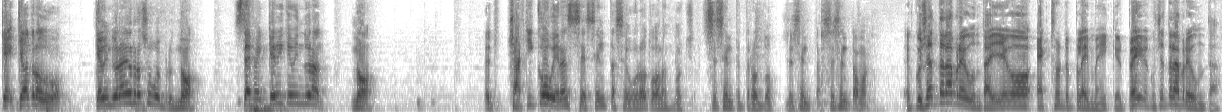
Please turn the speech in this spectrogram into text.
¿Qué, qué otro dúo? ¿Kevin Durant y Russell Westbrook? No. ¿Stephen Curry y Kevin Durant? No. Eh, Shaq y Kobe eran 60 seguro todas las noches. 60 entre los dos. 60, 60 más. Escuchaste la pregunta, ahí llegó Héctor de Playmaker. Play, ¿Escuchaste la pregunta?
